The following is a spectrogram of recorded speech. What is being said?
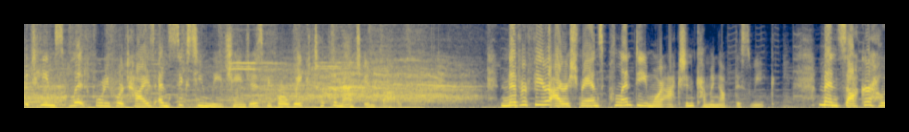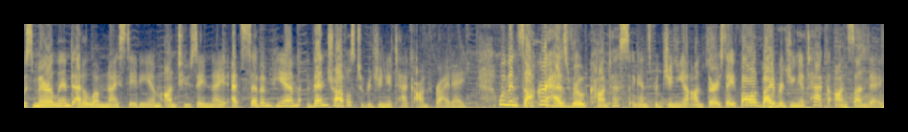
The team split 44 ties and 16 lead changes before Wake took the match in five. Never fear, Irish fans, plenty more action coming up this week. Men's soccer hosts Maryland at Alumni Stadium on Tuesday night at 7 p.m., then travels to Virginia Tech on Friday. Women's soccer has road contests against Virginia on Thursday, followed by Virginia Tech on Sunday.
